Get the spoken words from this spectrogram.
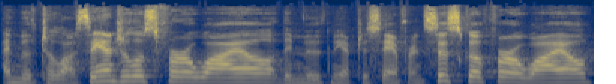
I moved to Los Angeles for a while. They moved me up to San Francisco for a while.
